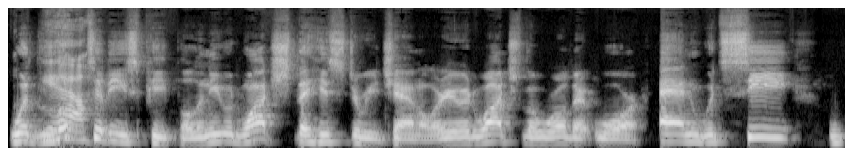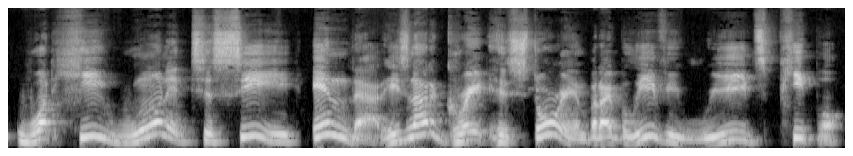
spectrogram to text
would yeah. look to these people and he would watch the History Channel or he would watch The World at War and would see what he wanted to see in that. He's not a great historian, but I believe he reads people.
